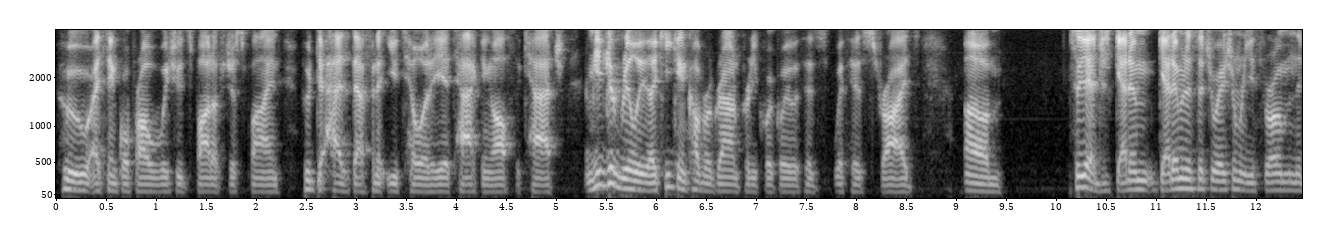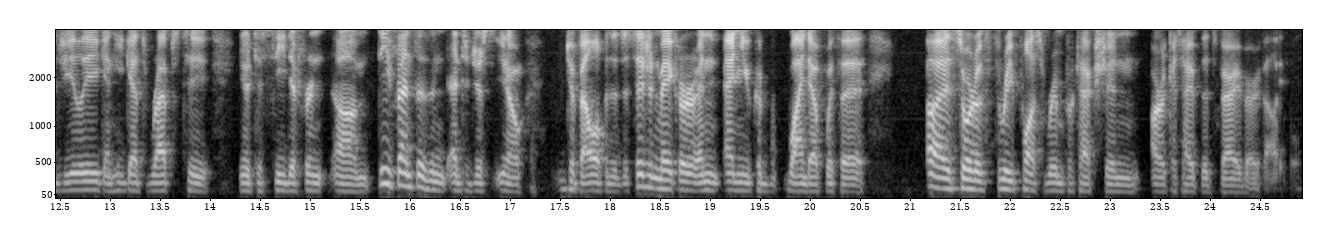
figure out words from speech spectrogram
Who I think will probably shoot spot ups just fine. Who d- has definite utility attacking off the catch. I mean, he can really like he can cover ground pretty quickly with his with his strides. Um, so yeah, just get him get him in a situation where you throw him in the G League and he gets reps to you know to see different um, defenses and, and to just you know develop as a decision maker and and you could wind up with a a sort of three plus rim protection archetype that's very very valuable.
